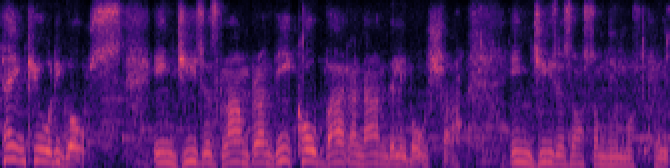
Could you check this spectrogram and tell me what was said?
Thank you, Holy Ghost. In Jesus' lambrandiko baranandelibosha. In Jesus' awesome name of praise.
